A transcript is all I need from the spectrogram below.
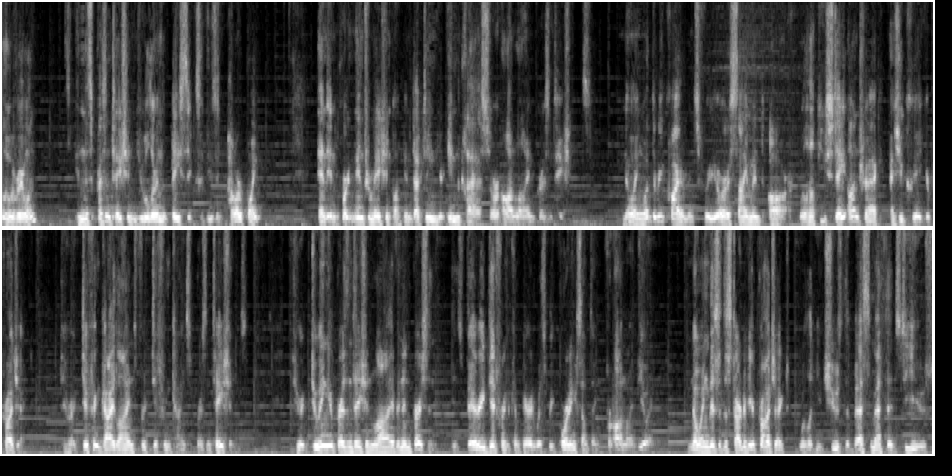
Hello everyone. In this presentation, you will learn the basics of using PowerPoint and important information on conducting your in-class or online presentations. Knowing what the requirements for your assignment are will help you stay on track as you create your project. There are different guidelines for different kinds of presentations. If you're doing your presentation live and in person, it's very different compared with recording something for online viewing. Knowing this at the start of your project will let you choose the best methods to use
